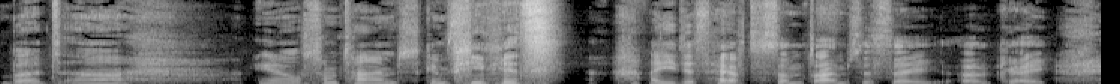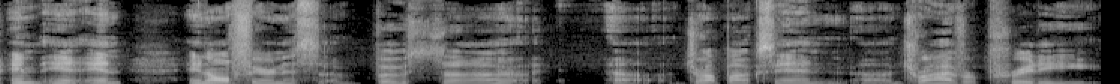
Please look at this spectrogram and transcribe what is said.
But uh, you know, sometimes convenience. you just have to sometimes just say okay, and and, and in all fairness, uh, both uh, uh, Dropbox and uh, Drive are pretty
